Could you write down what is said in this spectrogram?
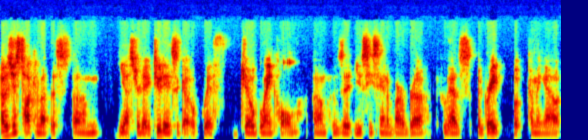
I was just talking about this um, yesterday, two days ago, with Joe Blankholm, um, who's at UC Santa Barbara, who has a great book coming out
